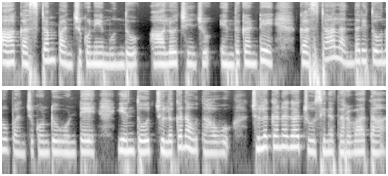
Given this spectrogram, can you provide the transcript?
ఆ కష్టం పంచుకునే ముందు ఆలోచించు. ఎందుకంటే కష్టాలందరితోనూ పంచుకుంటూ ఉంటే ఎంతో చులకనవుతావు. చులకనగా చూసిన తర్వాత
